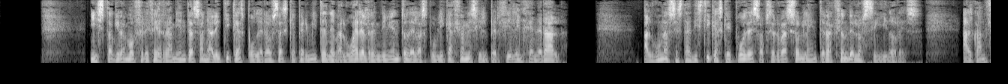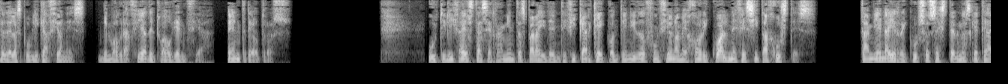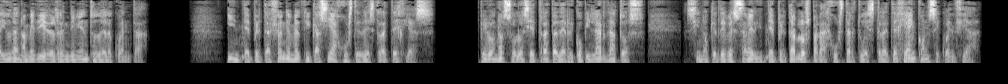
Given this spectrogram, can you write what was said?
Instagram ofrece herramientas analíticas poderosas que permiten evaluar el rendimiento de las publicaciones y el perfil en general. Algunas estadísticas que puedes observar son la interacción de los seguidores, alcance de las publicaciones, demografía de tu audiencia, entre otros. Utiliza estas herramientas para identificar qué contenido funciona mejor y cuál necesita ajustes. También hay recursos externos que te ayudan a medir el rendimiento de la cuenta interpretación de métricas y ajuste de estrategias. Pero no solo se trata de recopilar datos, sino que debes saber interpretarlos para ajustar tu estrategia en consecuencia.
